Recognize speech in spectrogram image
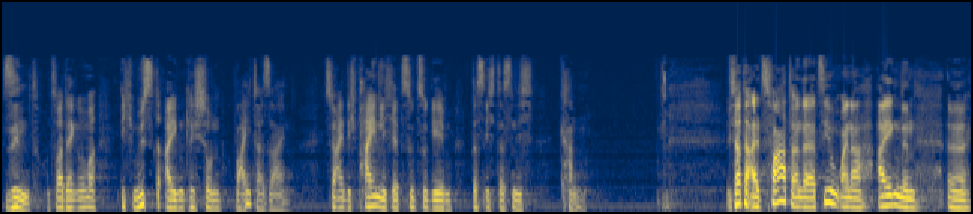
sind. Und zwar denken wir immer, ich müsste eigentlich schon weiter sein. Es wäre eigentlich peinlich, jetzt zuzugeben, dass ich das nicht kann. Ich hatte als Vater in der Erziehung meiner eigenen äh,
